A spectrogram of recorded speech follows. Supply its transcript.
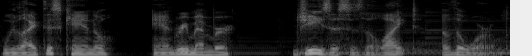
We light this candle and remember, Jesus is the light of the world.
